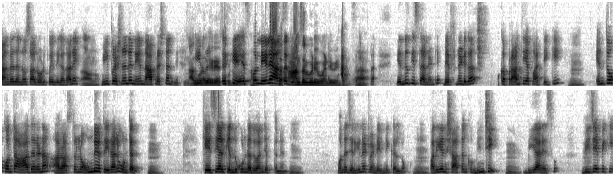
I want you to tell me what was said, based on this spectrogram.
కాంగ్రెస్ ఎన్నో సార్లు ఓడిపోయింది కదా అని. మీ ప్రశ్ననే నేను నా ప్రశ్న. వేసుకొని నేనే ఆన్సర్ ఆన్సర్ కూడా ఇవ్వండి ఎందుకు ఇస్తానంటే డెఫినెట్గా ఒక ప్రాంతీయ పార్టీకి ఎంతో కొంత ఆదరణ ఆ రాష్ట్రంలో ఉండి తీరాలి ఉంటది. కేసీఆర్కి ఎందుకు ఉండదు అని చెప్తున్నాను ఉమ్, మొన్న జరిగినటువంటి ఎన్నికల్లో పదిహేను శాతంకు మించి బీఆర్ఎస్ బీజేపీకి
